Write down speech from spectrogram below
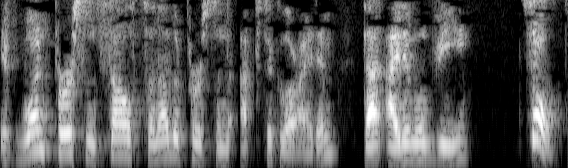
if one person sells to another person a particular item, that item will be sold.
